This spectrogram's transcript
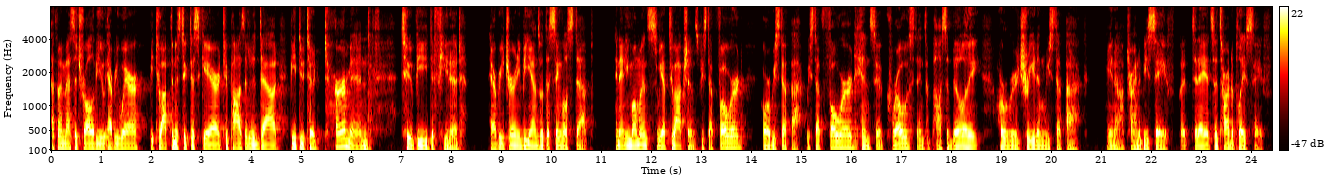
That's my message for all of you everywhere. Be too optimistic to scare, too positive to doubt, be too determined to be defeated. Every journey begins with a single step. In any moments, we have two options. We step forward or we step back. We step forward into growth, into possibility, or we retreat and we step back, you know, trying to be safe. But today it's, it's hard to play safe.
